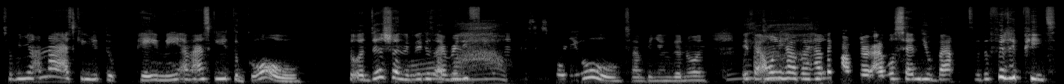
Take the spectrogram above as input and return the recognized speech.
Sabi niya, I'm not asking you to pay me, I'm asking you to go to audition because I Oh, really wow. feel that this is for you. Sabi niya ganun. Oh If I only have a helicopter, I will send you back to the Philippines.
